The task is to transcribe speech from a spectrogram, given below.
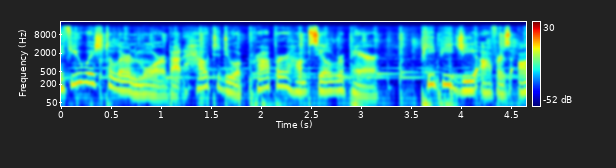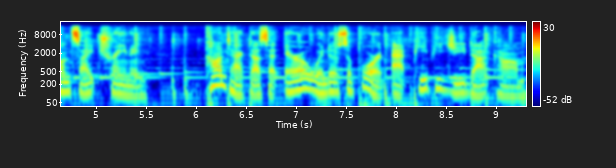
If you wish to learn more about how to do a proper hump seal repair, PPG offers on-site training. Contact us at Aero Window Support at ppg.com.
